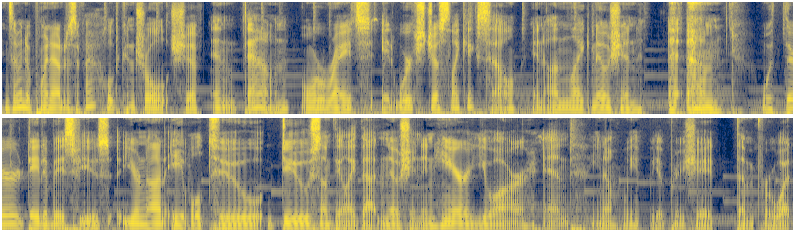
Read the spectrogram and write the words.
And something to point out is if I hold Control Shift and down or right, it works just like Excel and unlike Notion, with their database views, you're not able to do something like that in Notion. In here, you are, and you know we, we appreciate them for what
